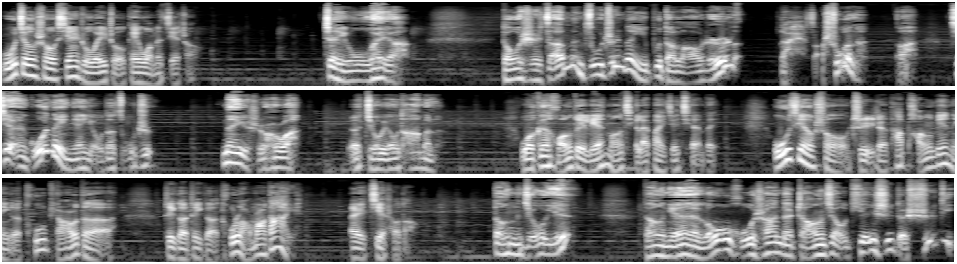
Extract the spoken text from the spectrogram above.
吴教授先入为主给我们介绍：这五位啊，都是咱们组织内部的老人了。哎，咋说呢？啊，建国那年有的组织，那时候啊，就有他们了。我跟黄队连忙起来拜见前辈。吴教授指着他旁边那个秃瓢的，这个这个土老帽大爷，哎，介绍道：“邓九爷，当年龙虎山的掌教天师的师弟，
